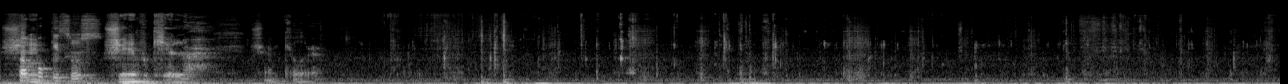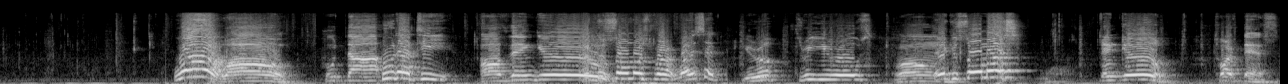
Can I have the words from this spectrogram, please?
Shrimp. tteokbokki sauce. Shrimp killer. Shrimp killer. Wow! Wow. Huda. Huda tea. Oh, thank you! Thank you so much for what is it? Euro? Three euros. Wow. Thank you so much. Thank you. Twerk dance.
